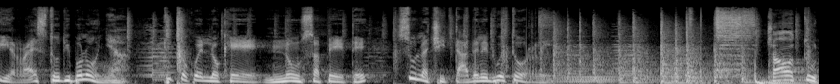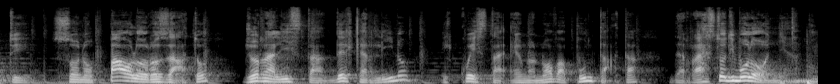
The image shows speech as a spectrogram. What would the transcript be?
Il resto di Bologna. Tutto quello che non sapete sulla città delle due torri. Ciao a tutti, sono Paolo Rosato, giornalista del Carlino e questa è una nuova puntata del resto di Bologna.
